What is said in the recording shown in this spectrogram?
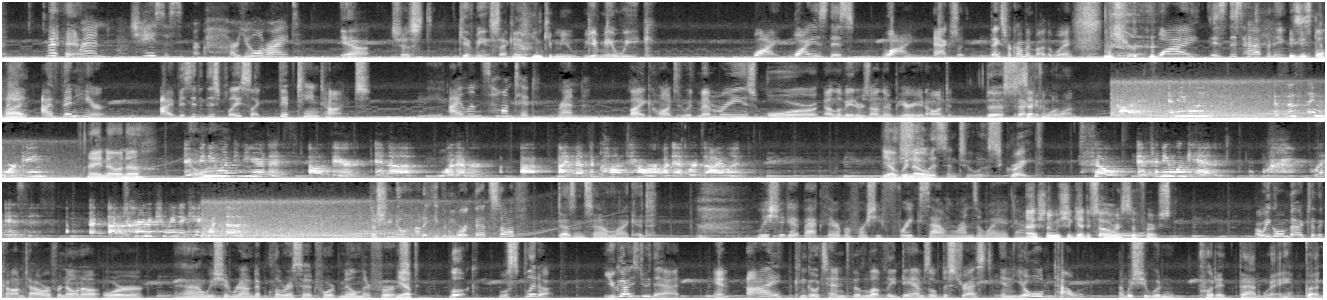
man. Ren, Jesus, are, are you alright? Yeah, just give me a second. Give me a week. Give me a week. Why? Why is this? Why? Actually, thanks for coming, by the way. Sure. Why is this happening? Is he still I high? mean, I've been here. I visited this place like 15 times. The island's haunted, Ren. Like haunted with memories or elevators on their period haunted. The second, Second one. one. Guys, anyone? Is this thing working? Hey, Nona. If anyone can hear this, out there, in a whatever, I, I'm at the com tower on Edwards Island. Yeah, Hey, we she know. listened to us. Great. So, if anyone can. What is this? I, I'm trying to communicate with the. Does she know how to even work that stuff? Doesn't sound like it. We should get back there before she freaks out and runs away again. Actually, we should get to So- Clarissa first. Are we going back to the com tower for Nona or? Uh, we should round up Clarissa at Fort Milner first. Yep. Look, we'll split up. You guys do that, and I can go tend to the lovely damsel distressed in the old tower. I wish you wouldn't put it that way, but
